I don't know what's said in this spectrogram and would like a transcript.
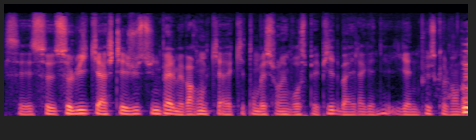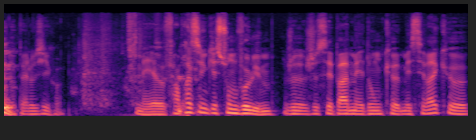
c'est celui qui a acheté juste une pelle, mais par contre qui, est tombé sur une grosse pépite, bah, il, a gagné, il gagne plus que le vendeur de pelle aussi, quoi. Mais euh, enfin après, c'est une question de volume. Je, je sais pas, mais donc, euh, mais c'est vrai que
